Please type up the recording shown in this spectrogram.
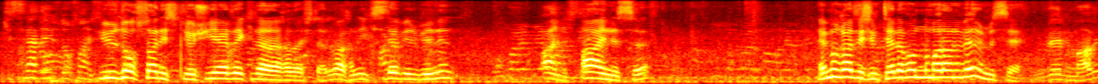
İkisine de 190 istiyor. 190 istiyor şu yerdekiler arkadaşlar. Bakın ikisi de birbirinin Aynısı. aynısı. Emin kardeşim telefon numaranı verir misin? Verelim abi.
